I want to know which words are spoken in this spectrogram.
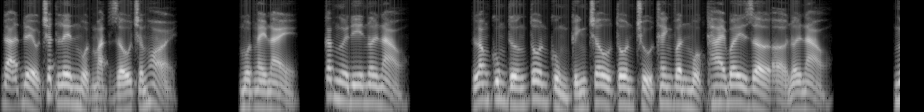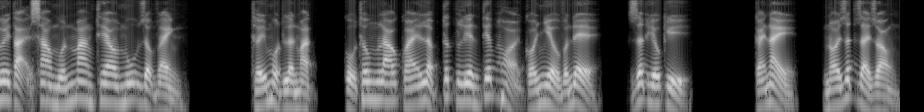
đã đều chất lên một mặt dấu chấm hỏi. Một ngày này, các ngươi đi nơi nào? Long cung tướng Tôn cùng Kính Châu Tôn chủ Thanh Vân Mục Thai bây giờ ở nơi nào? Ngươi tại sao muốn mang theo mũ rộng vành? Thấy một lần mặt, cổ thông lao quái lập tức liên tiếp hỏi có nhiều vấn đề, rất hiếu kỳ. Cái này, nói rất dài dòng.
